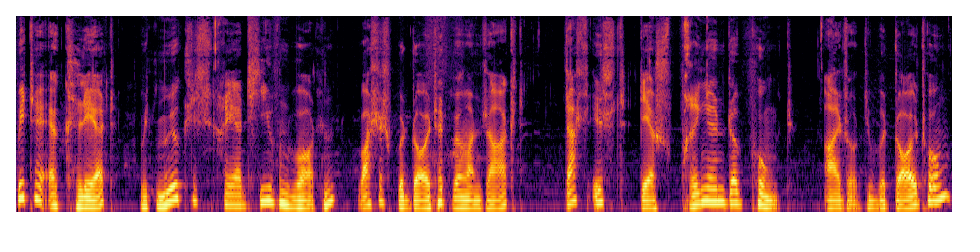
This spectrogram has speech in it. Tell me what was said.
bitte erklärt mit möglichst kreativen Worten, was es bedeutet, wenn man sagt, das ist der springende Punkt. Also die Bedeutung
